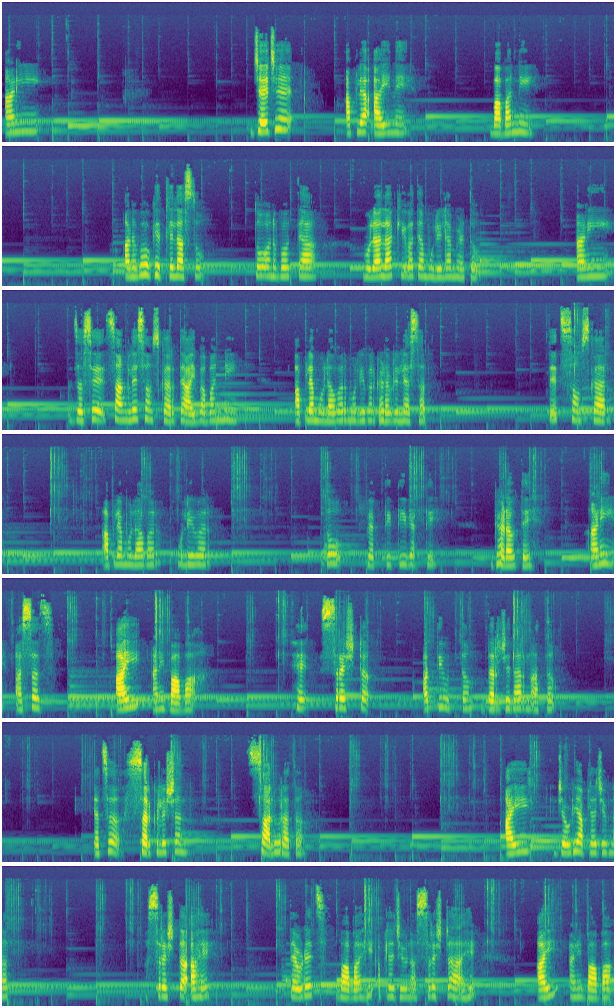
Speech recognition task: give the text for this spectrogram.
आणि जे जे आपल्या आईने बाबांनी अनुभव घेतलेला असतो तो अनुभव त्या मुलाला किंवा त्या मुलीला मिळतो. आणि जसे चांगले संस्कार त्या आईबाबांनी आपल्या मुलावर मुलीवर घडवलेले असतात. तेच संस्कार आपल्या मुलावर मुलीवर तो व्यक्ती ती व्यक्ती घडवते. आणि असंच आई आणि बाबा हे श्रेष्ठ अतिउत्तम दर्जेदार नातं याचं सर्क्युलेशन चालू राहतं. आई जेवढी आपल्या जीवनात श्रेष्ठ आहे तेवढेच बाबाही आपल्या जीवनात श्रेष्ठ आहे. आई आणि बाबा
